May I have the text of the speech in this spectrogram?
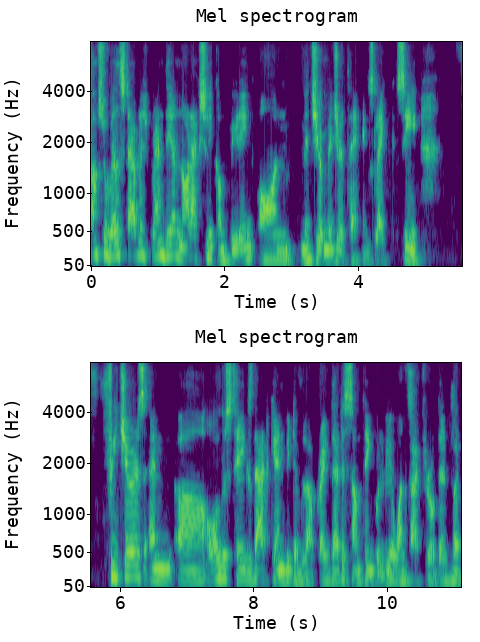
comes to well established brand they are not actually competing on major major things. Like see features and uh, all those things that can be developed right? That is something could be a one factor of that. But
